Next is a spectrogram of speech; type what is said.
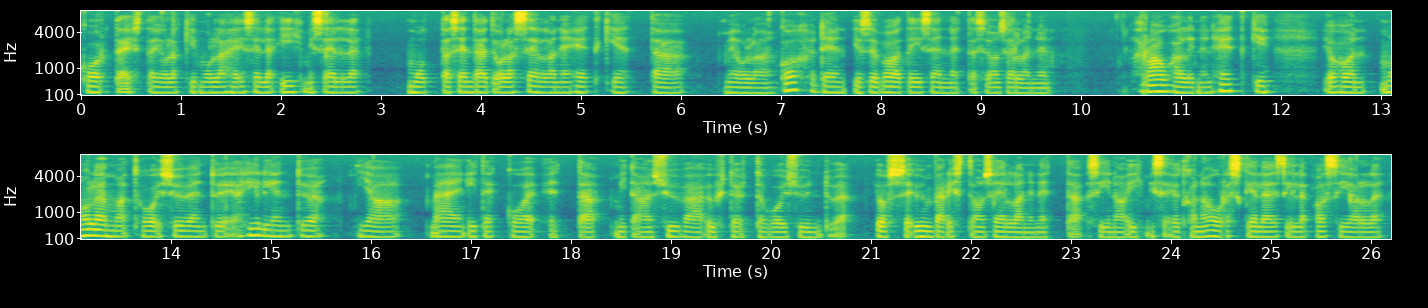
korteista jollekin mun läheiselle ihmiselle, mutta sen täytyy olla sellainen hetki, että me ollaan kahden ja se vaatii sen, että se on sellainen rauhallinen hetki, johon molemmat voi syventyä ja hiljentyä ja mä en itse koe, että mitään syvää yhteyttä voi syntyä, jos se ympäristö on sellainen, että siinä on ihmisiä, jotka naureskelee sille asialle –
